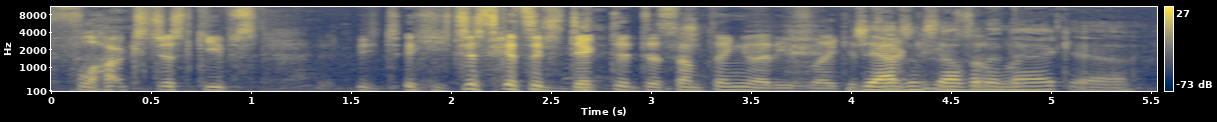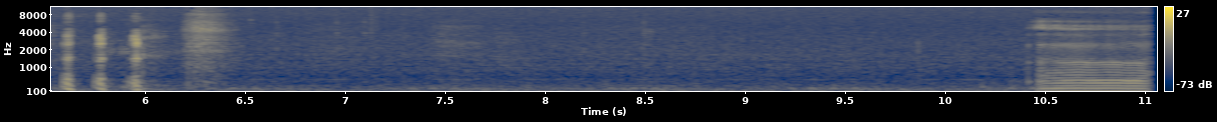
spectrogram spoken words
Phlox just keeps. He, he just gets addicted to something that he's like Jabs injecting himself in the with. neck. Yeah. uh,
